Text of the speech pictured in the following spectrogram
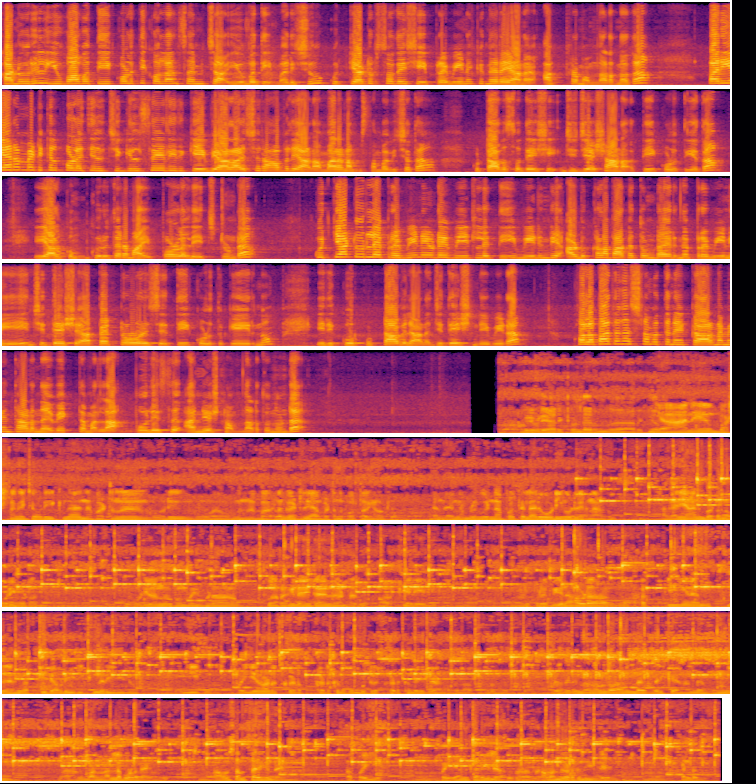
കണ്ണൂരിൽ യുവാവ് തീക്കൊളുത്തി കൊല്ലാൻ ശ്രമിച്ച യുവതി മരിച്ചു. കുറ്റ്യാട്ടൂർ സ്വദേശി പ്രവീണയ്ക്കു നേരെയാണ് അക്രമം നടന്നത്. പരിയാരം മെഡിക്കൽ കോളേജിൽ ചികിത്സയിലിരിക്കെ വ്യാഴാഴ്ച രാവിലെയാണ് മരണം സംഭവിച്ചത്. കുട്ടാവ് സ്വദേശി ജിജേഷാണ് തീ കൊളുത്തിയത്. ഇയാൾക്കും ഗുരുതരമായി പൊള്ളലേറ്റിട്ടുണ്ട്. കുറ്റ്യാട്ടൂരിലെ പ്രവീണയുടെ വീട്ടിലെത്തി വീടിന്റെ അടുക്കള ഭാഗത്തുണ്ടായിരുന്ന പ്രവീണയെ ജിതേഷ് പെട്രോൾ ഒഴിച്ച് തീ കൊളുത്തുകയായിരുന്നു. ഇരിക്കൂർ കുട്ടാവിലാണ് ജിതേഷിന്റെ വീട്. കൊലപാതക ശ്രമത്തിന് കാരണമെന്താണെന്ന് വ്യക്തമല്ല. പോലീസ് അന്വേഷണം നടത്തുന്നുണ്ട്. ഞാൻ ഭക്ഷണം കഴിച്ച് അവിടെ ഇരിക്കുന്നതായിരുന്നു. പെട്ടെന്ന് ഒരു ബഹളം കേട്ടിട്ട് ഞാൻ പെട്ടെന്ന് പുറത്തിറങ്ങി നോക്കും. എന്തായാലും നമ്മൾ വീടിന്റെ അപ്പുറത്ത് എല്ലാവരും ഓടി ഇങ്ങോട്ട് വരുന്നതാണ്. അങ്ങനെ ഞാനും പെട്ടെന്ന് ഓടി കൂടെ വന്നു. ഓടി വന്ന് നോക്കുമ്പോൾ ഇവിടെ പിറകിലായിട്ടായിരുന്നു കണ്ടത് വർക്ക് ഏരിയയിൽ. പ്രവീണ അവിടെ കത്തി ഇങ്ങനെ ദേഹം കത്തിയിട്ട് അവിടെ ഇരിക്കുന്ന രീതിയിലും ഈ പയ്യൻ അവിടെ കിട- കിടക്കുന്ന കൊമ്പിട്ട് കിടക്കുന്ന രീതിയിലാണ്. പ്രവീണിന് നല്ല നല്ല പരിക്കാൻ നല്ല ഒന്നും നല്ല- പൊള്ളലായിരുന്നു അവൻ സംസാരിക്കണ്ടായിരുന്നു. ആ പയ്യൻ. പയ്യൻ എനിക്കറിയില്ല. കമന്ന് കിടക്കുന്ന രീതിയിലായിരുന്നു. കണ്ടത്.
